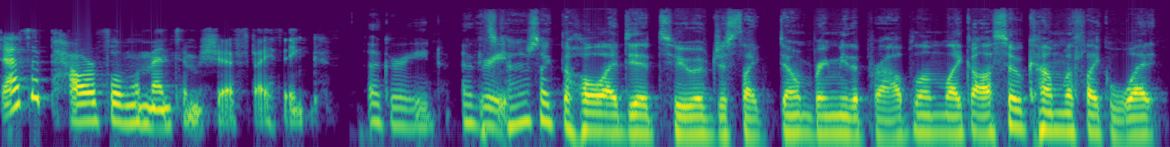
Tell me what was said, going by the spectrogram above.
that's a powerful momentum shift, I think. Agreed. Agreed. It's kind of just like the whole idea too of just like don't bring me the problem. Like also come with like what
